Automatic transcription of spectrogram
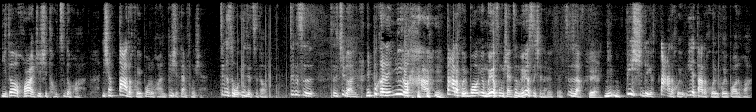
你到华尔街去投资的话，你想大的回报的话，你必须担风险，这个是我一直知道的，这个是是基本上你不可能又有大大的回报又没有风险，这没有事情的，是不是啊？对，你你必须得有大的回越大的回回报的话，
